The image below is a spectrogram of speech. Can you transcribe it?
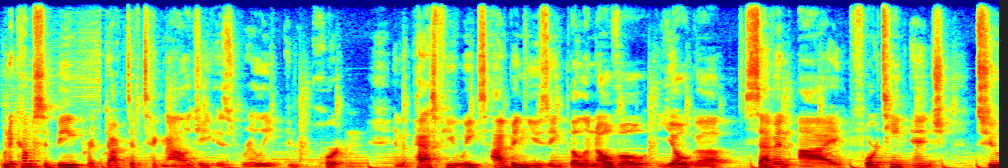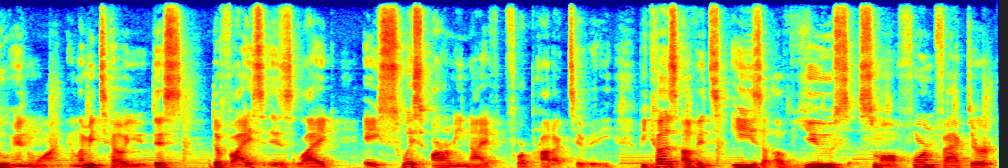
When it comes to being productive, technology is really important. In the past few weeks, I've been using the Lenovo Yoga 7i 14 inch two in one. And let me tell you, this device is like a Swiss Army knife for productivity. Because of its ease of use, small form factor,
